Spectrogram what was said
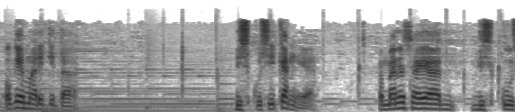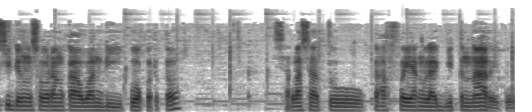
Oke mari kita diskusikan ya. Kemarin saya diskusi dengan seorang kawan di Purwokerto salah satu kafe yang lagi tenar itu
